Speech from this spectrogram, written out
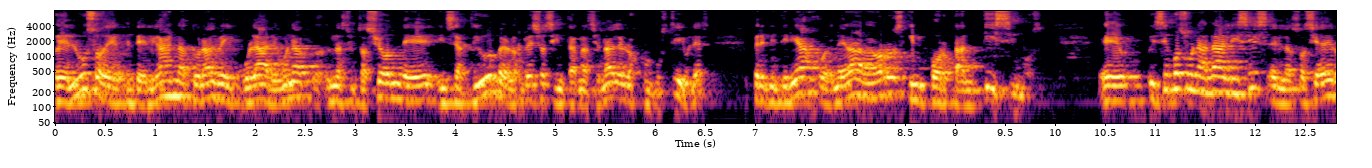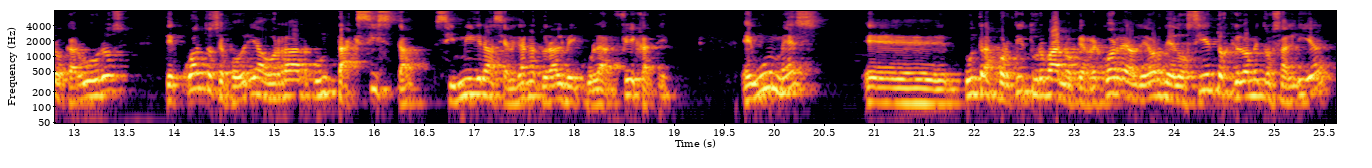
el uso del gas natural vehicular en una, situación de incertidumbre en los precios internacionales de los combustibles permitiría generar ahorros importantísimos. Eh, hicimos un análisis en la Sociedad de Hidrocarburos de cuánto se podría ahorrar un taxista si migra hacia el gas natural vehicular. Fíjate, en un mes, eh, un transportista urbano que recorre alrededor de 200 kilómetros al día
